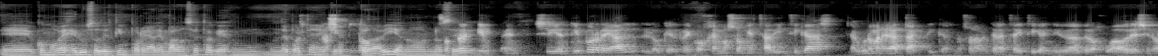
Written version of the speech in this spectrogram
eh, ¿Cómo ves el uso del tiempo real en baloncesto, que es un, deporte en el que todavía no, no se... sí, en tiempo real lo que recogemos son estadísticas, de alguna manera tácticas, no solamente la estadística individual de los jugadores, sino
